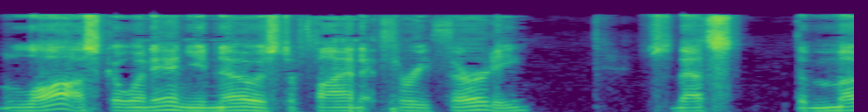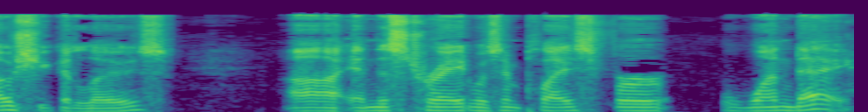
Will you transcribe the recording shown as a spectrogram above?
loss going in, you know, is defined at 330. So that's the most you could lose. Uh, and this trade was in place for one day.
